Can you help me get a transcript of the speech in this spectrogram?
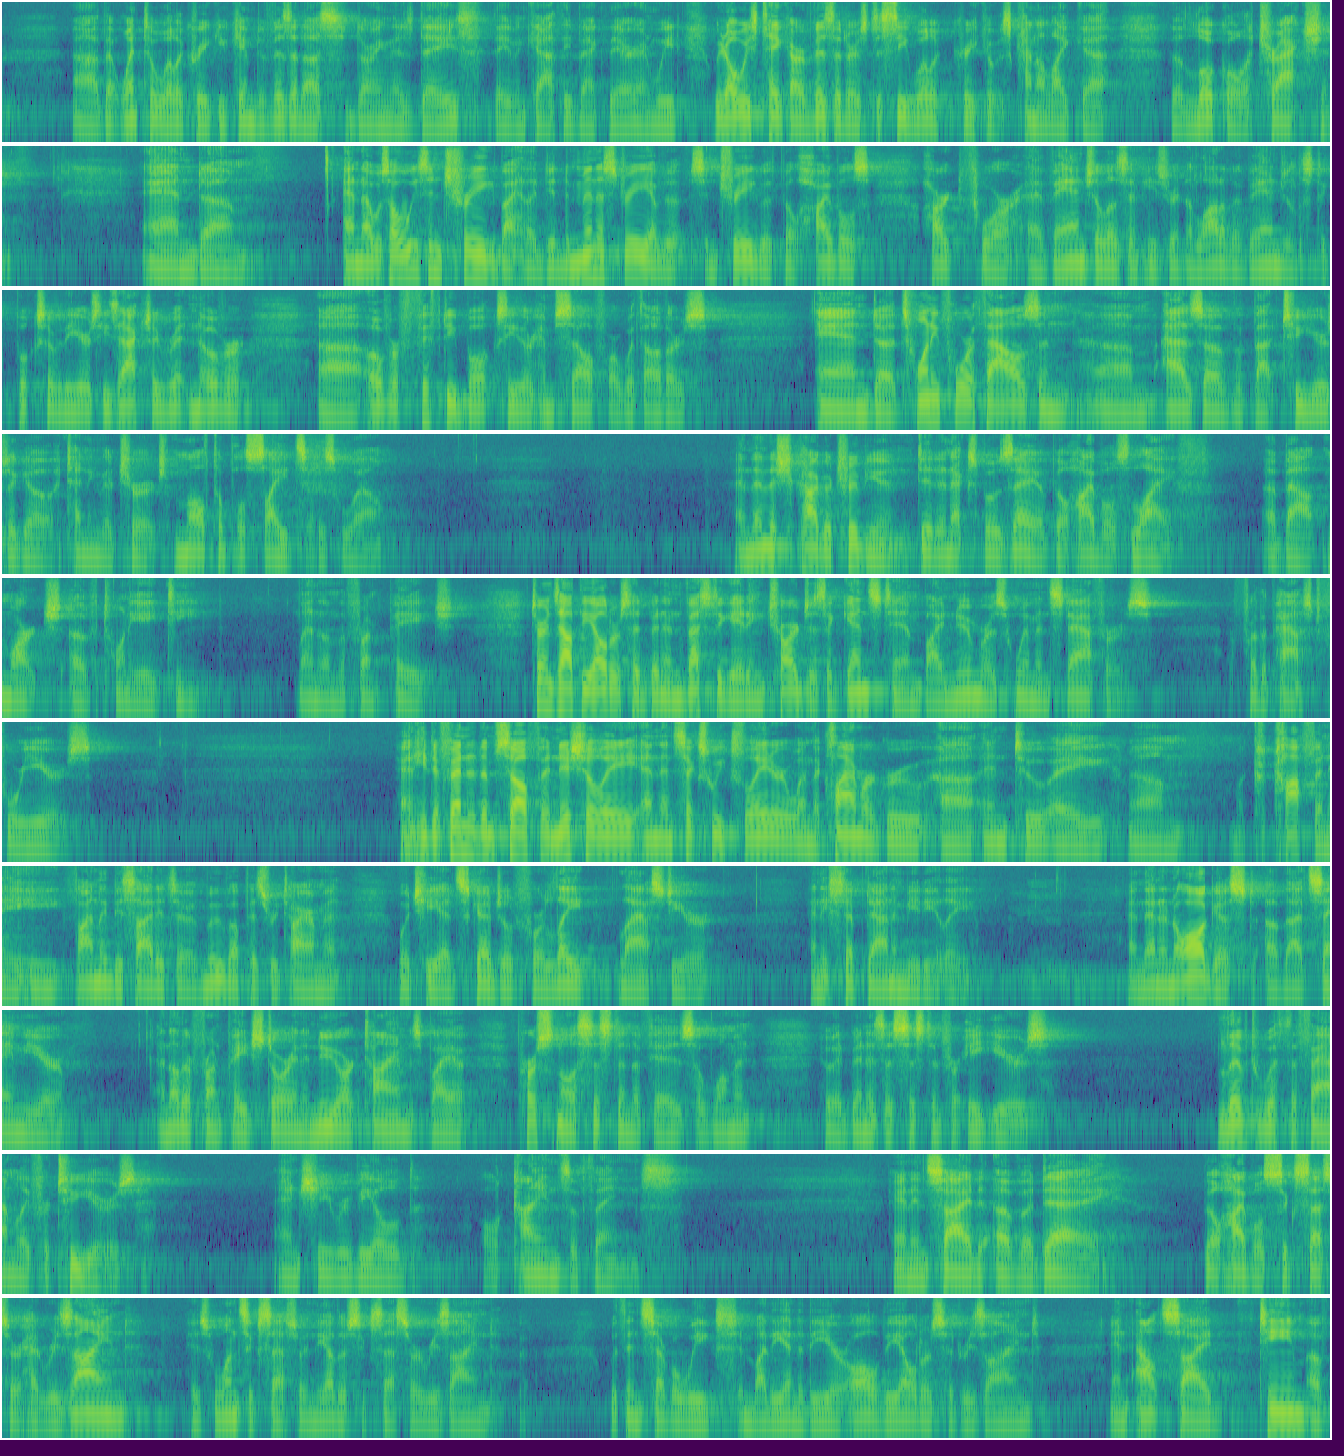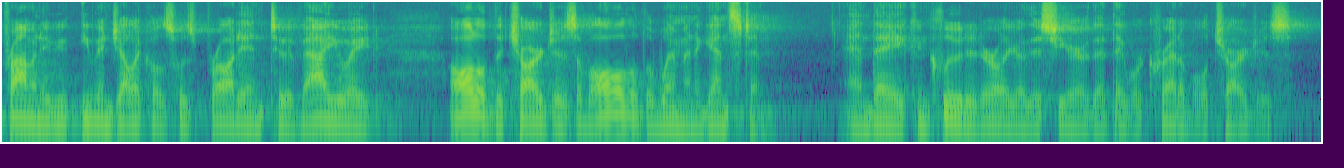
uh, that went to Willow Creek. You came to visit us during those days, Dave and Kathy back there, and we'd, we'd always take our visitors to see Willow Creek. It was kind of like uh, the local attraction. And, um, and I was always intrigued by how they did the ministry. I was intrigued with Bill Hybels' heart for evangelism. He's written a lot of evangelistic books over the years. He's actually written over, uh, over 50 books, either himself or with others and uh, 24,000 um, as of about two years ago attending their church, multiple sites as well. And then the Chicago Tribune did an expose of Bill Hybels' life about March of 2018, landed on the front page. Turns out the elders had been investigating charges against him by numerous women staffers for the past four years. And he defended himself initially, and then six weeks later, when the clamor grew uh, into a, um, a, cacophony, he finally decided to move up his retirement, which he had scheduled for late last year, and he stepped down immediately. And then in August of that same year, another front page story in the New York Times by a personal assistant of his, a woman who had been his assistant for eight years, lived with the family for two years and she revealed all kinds of things. And inside of a day, Bill Hybels' successor had resigned, his one successor and the other successor resigned within several weeks, and by the end of the year, all of the elders had resigned. An outside team of prominent evangelicals was brought in to evaluate all of the charges of all of the women against him, and they concluded earlier this year that they were credible charges.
